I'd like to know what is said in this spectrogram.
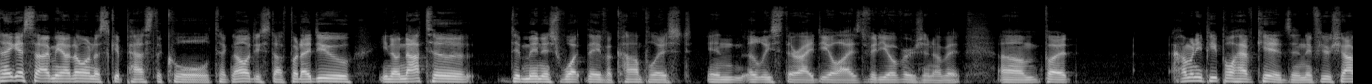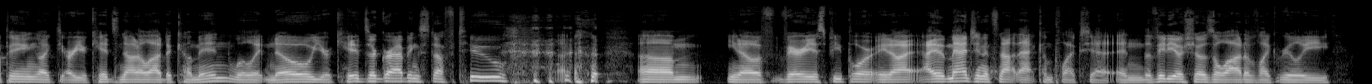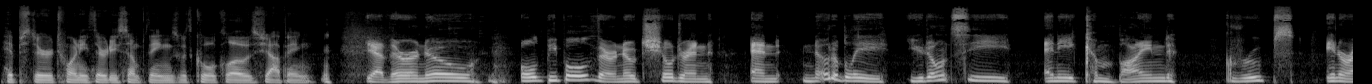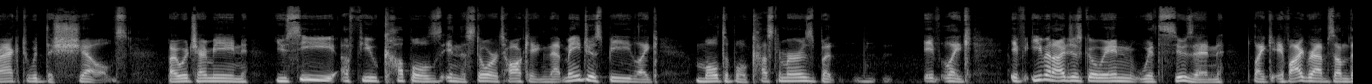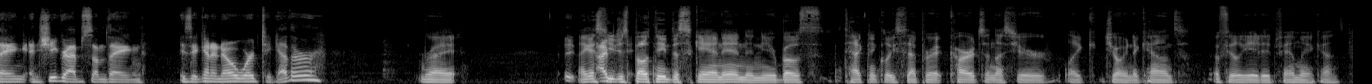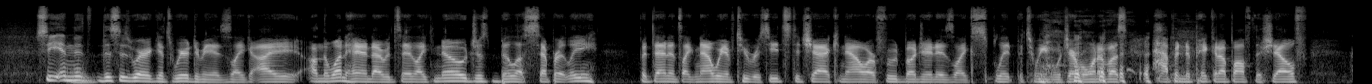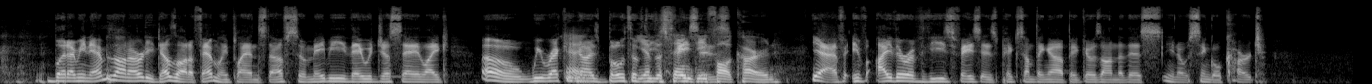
and I guess I mean I don't want to skip past the cool technology stuff, but I do, you know, not to diminish what they've accomplished in at least their idealized video version of it. Um, but how many people have kids? And if you're shopping, like, are your kids not allowed to come in? Will it know your kids are grabbing stuff too? um, you know, if various people are, you know, I, I imagine it's not that complex yet. And the video shows a lot of like really hipster 20, 30 somethings with cool clothes shopping. yeah, there are no old people, there are no children, and notably, you don't see any combined groups interact with the shelves. By which I mean, you see a few couples in the store talking that may just be like multiple customers, but if like if even I just go in with Susan, like if I grab something and she grabs something, is it going to know we're together? Right. I guess I- you just both need to scan in, and you're both technically separate carts, unless you're like joint accounts, affiliated family accounts. See, and this, um, this is where it gets weird to me. Is like I, on the one hand, I would say like no, just bill us separately. But then it's like now we have two receipts to check. Now our food budget is like split between whichever one of us happened to pick it up off the shelf. But I mean, Amazon already does a lot of family plan stuff, so maybe they would just say like, "Oh, we recognize both of you have these the same faces." default card. Yeah, if, if either of these faces pick something up, it goes onto this you know single cart.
